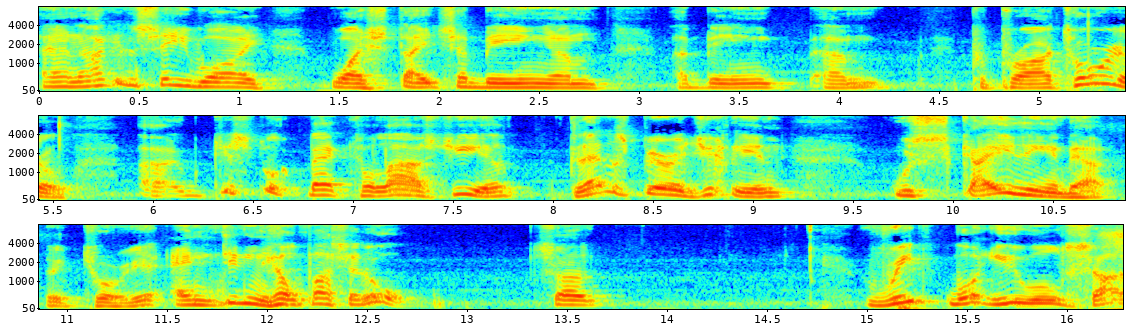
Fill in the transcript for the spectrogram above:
and I can see why why states are being um, are being um, proprietorial. Uh, just look back to last year. Gladys Berejiklian was scathing about Victoria and didn't help us at all. So reap what you will sow.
